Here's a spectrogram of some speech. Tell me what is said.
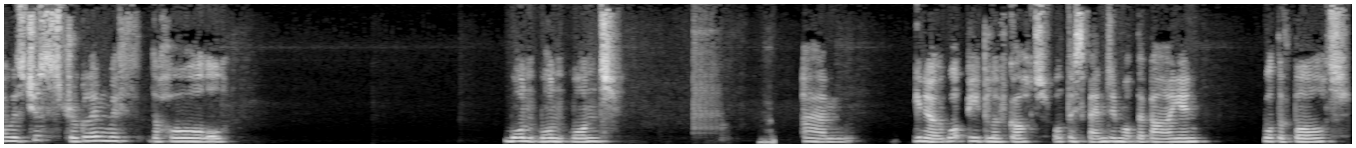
I was just struggling with the whole want, want, want. Um, you know, what people have got, what they're spending, what they're buying, what they've bought.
